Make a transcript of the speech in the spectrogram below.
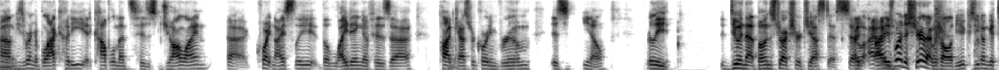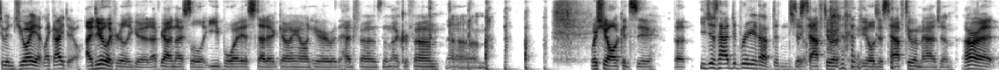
Um, he's wearing a black hoodie. It complements his jawline uh, quite nicely. The lighting of his uh, podcast recording room is, you know, really doing that bone structure justice. So I, I, I, just wanted to share that with all of you because you don't get to enjoy it like I do. I do look really good. I've got a nice little e-boy aesthetic going on here with the headphones and the microphone. Um, wish you all could see, but you just had to bring it up, didn't you? Just have to. You'll just have to imagine. All right.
